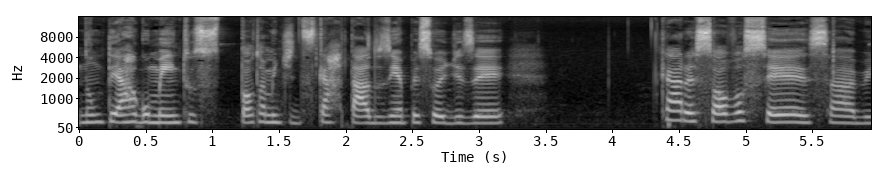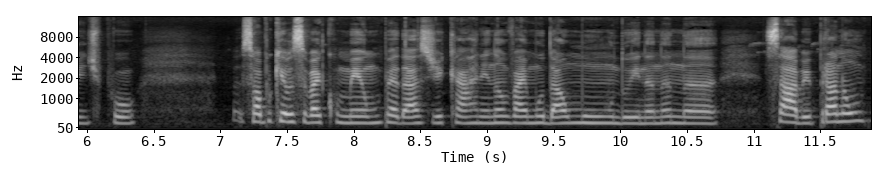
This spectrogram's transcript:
não ter argumentos totalmente descartados em a pessoa dizer cara, é só você, sabe? Tipo, só porque você vai comer um pedaço de carne não vai mudar o mundo e nananã, sabe? Para não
